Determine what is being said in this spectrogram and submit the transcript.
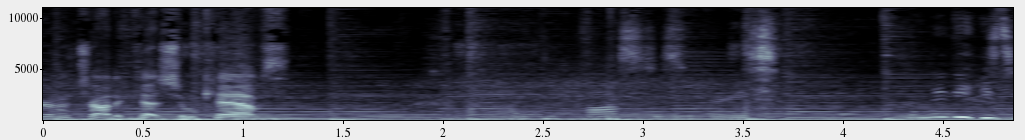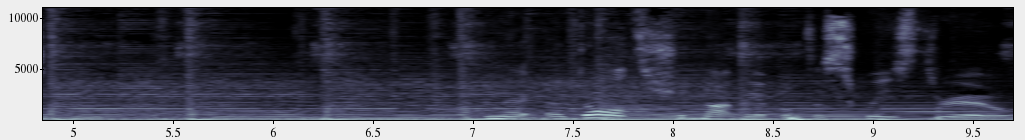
We're gonna try to catch some calves. I think Boss disagrees. Or maybe he's. And the adults should not be able to squeeze through.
